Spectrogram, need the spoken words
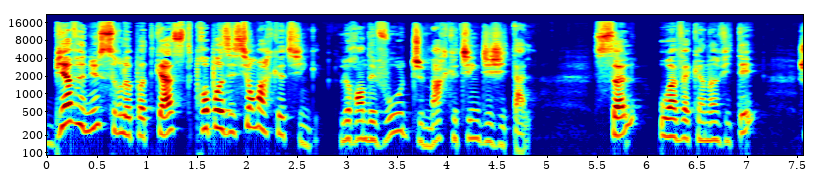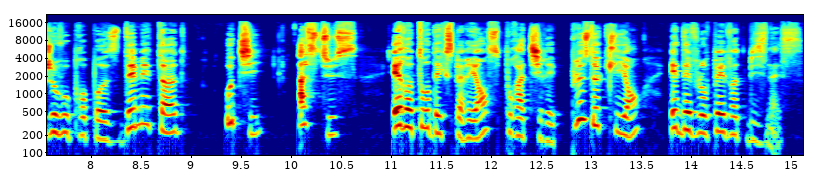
Bienvenue sur le podcast Proposition Marketing, le rendez-vous du marketing digital. Seul ou avec un invité, je vous propose des méthodes, outils, astuces et retours d'expérience pour attirer plus de clients et développer votre business.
